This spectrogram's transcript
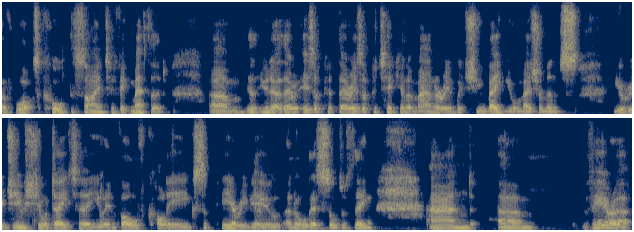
of what's called the scientific method. Um, you know, there is a there is a particular manner in which you make your measurements, you reduce your data, you involve colleagues, peer review, and all this sort of thing. And um, Vera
